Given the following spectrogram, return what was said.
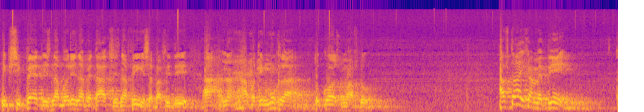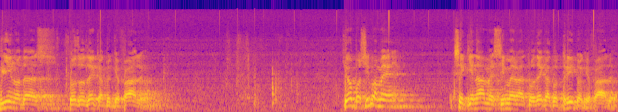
υψηπέτης να μπορείς να πετάξεις να φύγεις από, αυτή τη, α, να, από τη μούχλα του κόσμου αυτού. Αυτά είχαμε πει κλείνοντας το 12ο κεφάλαιο και όπως είπαμε ξεκινάμε σήμερα το 13ο κεφάλαιο.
